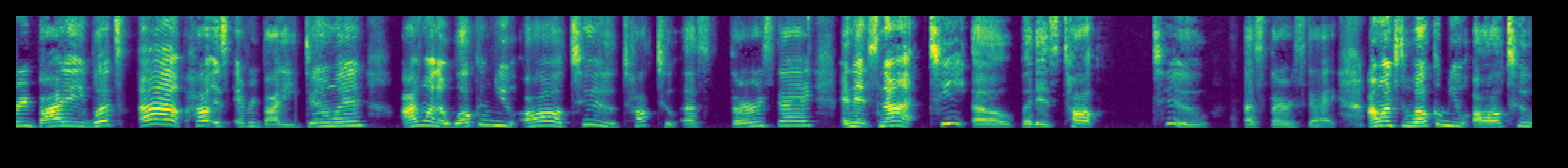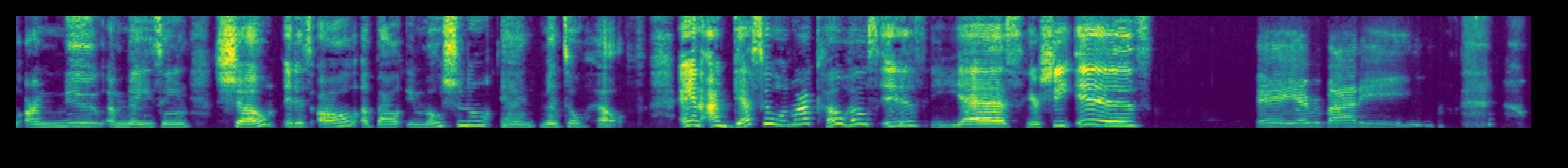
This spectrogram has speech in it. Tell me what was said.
Everybody, what's up? How is everybody doing? I want to welcome you all to Talk to Us Thursday. And it's not T-O, but it's Talk to Us Thursday. I want to welcome you all to our new amazing show. It is all about emotional and mental health. And I guess who my co-host is? Yes, here she is. Hey, everybody.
